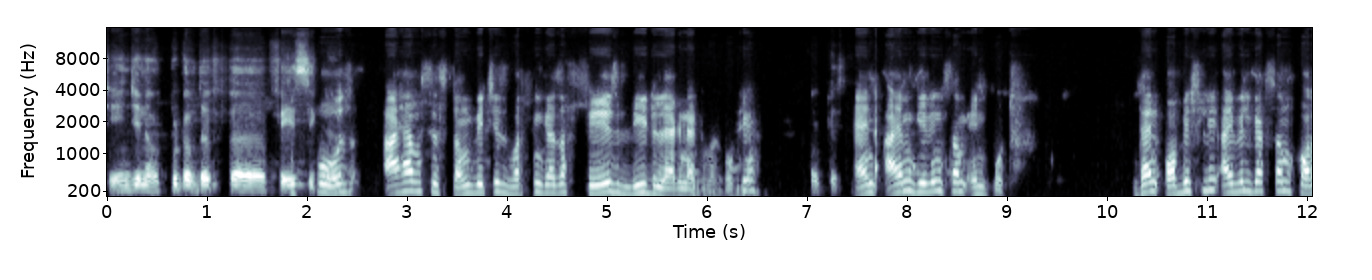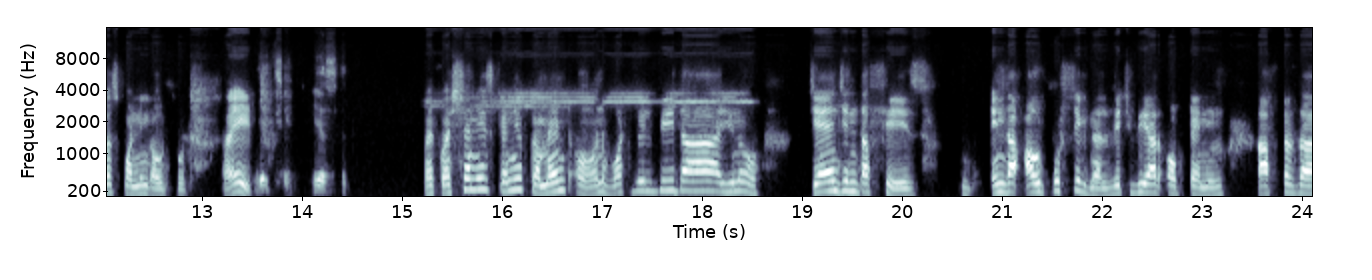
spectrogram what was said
Change in output of the uh, phase signal Suppose I have a system which is working as a phase lead lag network. Okay. okay. And I am giving some input. Then obviously I will get some corresponding output, right? yes sir yes sir My question is, can you comment on what will be the, you know, change in the phase in the output signal which we are obtaining after the,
